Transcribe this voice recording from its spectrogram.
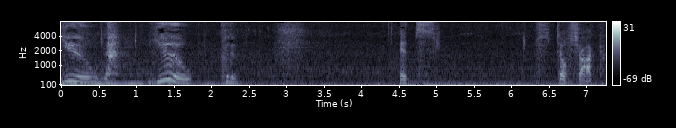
you you could have It's still shock.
